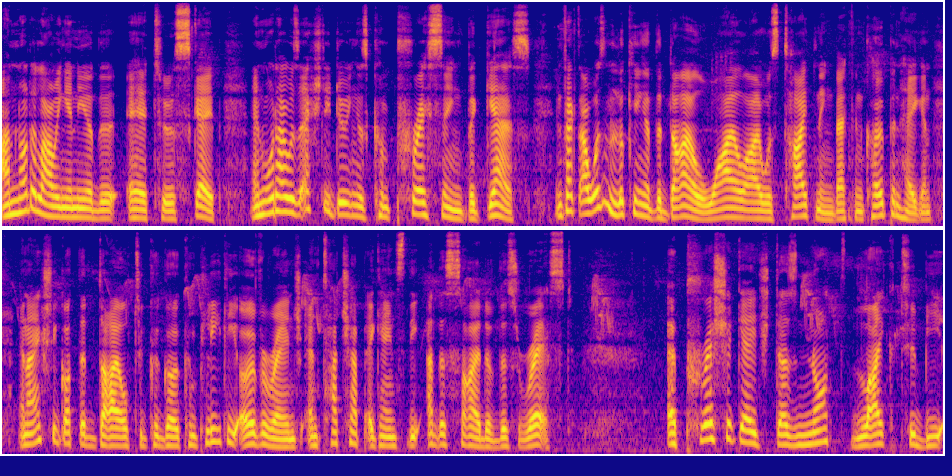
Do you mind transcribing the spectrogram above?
I'm not allowing any of the air to escape. And what I was actually doing is compressing the gas. In fact, I wasn't looking at the dial while I was tightening back in Copenhagen, and I actually got the dial to go completely over range and touch up against the other side of this rest. A pressure gauge does not like to be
